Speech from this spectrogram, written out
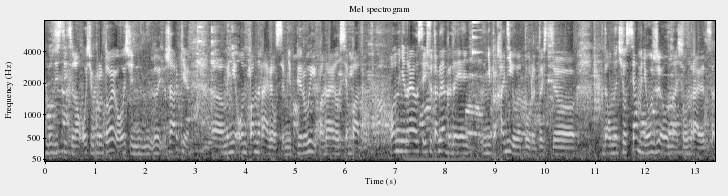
был, действительно очень крутой, очень э, жаркий. Э, мне он понравился, мне впервые понравился батл. Он мне нравился еще тогда, когда я не проходила туры, то есть э, когда он начался, мне уже он начал нравиться,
